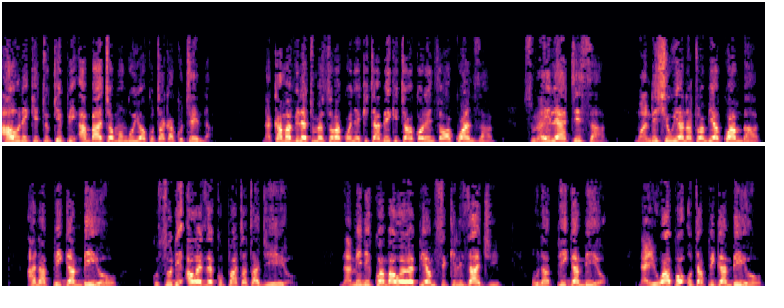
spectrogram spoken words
au ni kitu kipi ambacho mungu yuwakutaka kutenda na kama vile tumesoma kwenye kitabu hiki cha wakorintho wa kwanza sura ile ya tisa mwandishi huyo anatuambia kwamba anapiga mbio kusudi aweze kupata taji hiyo. Naamini kwamba wewe pia msikilizaji unapiga mbio. Na iwapo utapiga mbio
